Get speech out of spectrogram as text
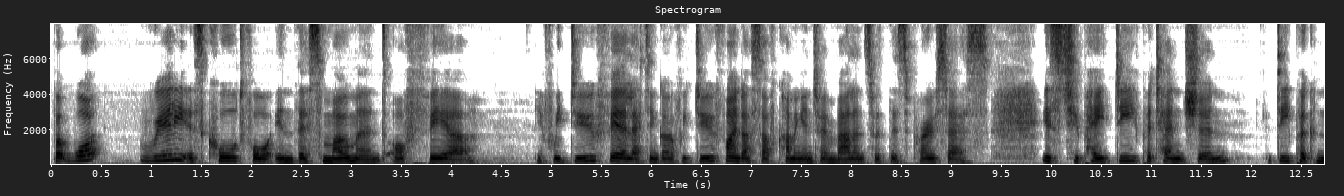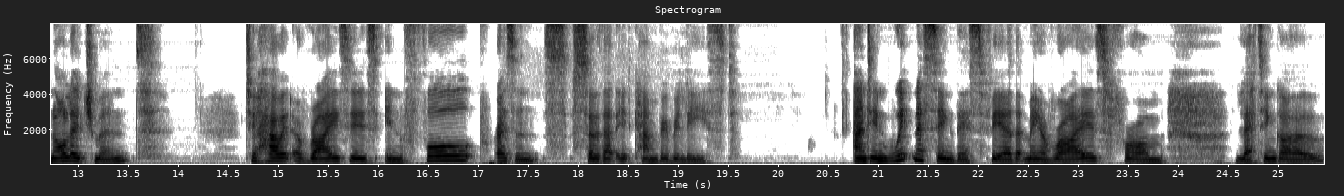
But what really is called for in this moment of fear if we do fear letting go, if we do find ourselves coming into imbalance with this process, is to pay deep attention, deep acknowledgement to how it arises in full presence so that it can be released. And in witnessing this fear that may arise from letting go,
